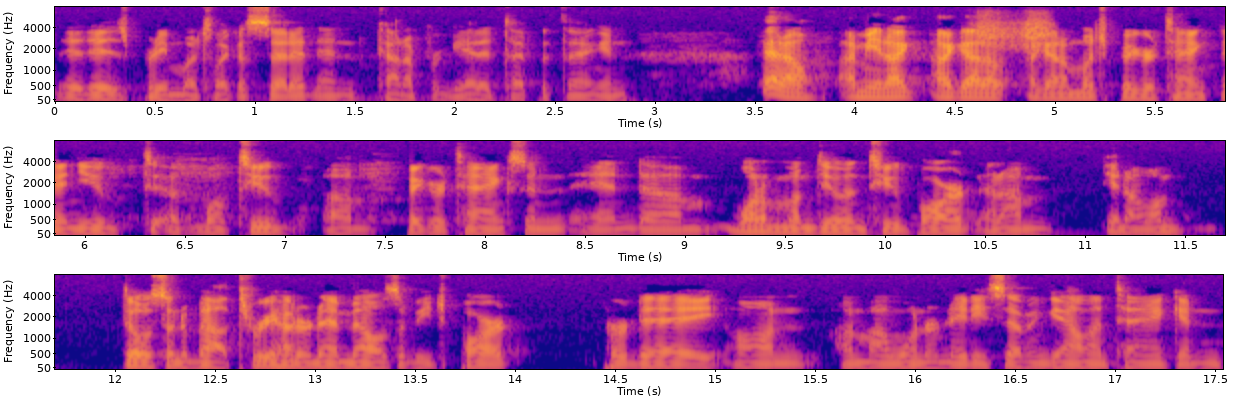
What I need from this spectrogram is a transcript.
it is pretty much like a set it and kind of forget it type of thing. And you know, I mean, I, I got a I got a much bigger tank than you. T- uh, well, two um, bigger tanks, and and um, one of them I'm doing two part, and I'm you know I'm dosing about 300 mLs of each part per day on on my 187 gallon tank, and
